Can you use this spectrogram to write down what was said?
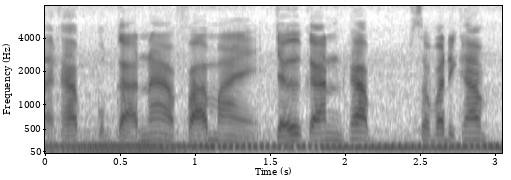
นะครับโอกาสหน้าฟ้าใหม่เจอกันครับ สวัสดีครับ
